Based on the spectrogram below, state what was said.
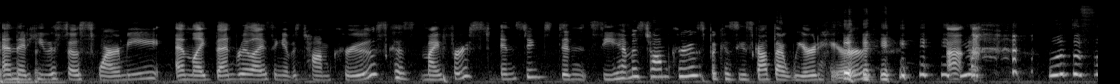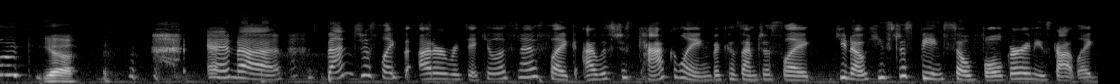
and that he was so swarmy, and like then realizing it was Tom Cruise because my first instinct didn't see him as Tom Cruise because he's got that weird hair. Uh, what the fuck? Yeah. and uh then just like the utter ridiculousness like i was just cackling because i'm just like you know he's just being so vulgar and he's got like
